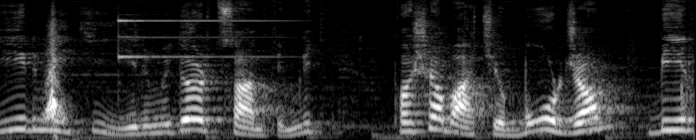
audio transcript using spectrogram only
22-24 santimlik Paşabahçe borcam bir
